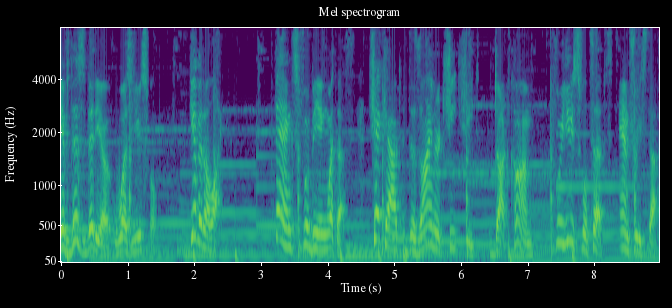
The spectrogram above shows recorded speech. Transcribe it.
If this video was useful, give it a like. Thanks for being with us. Check out designercheatsheet.com for useful tips and free stuff.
